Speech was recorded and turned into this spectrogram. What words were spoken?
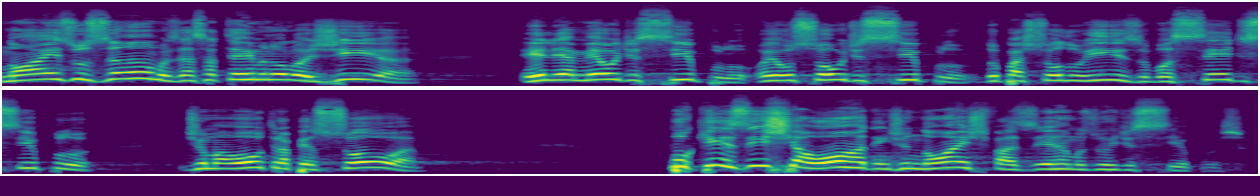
Nós usamos essa terminologia, ele é meu discípulo, ou eu sou o discípulo do pastor Luiz, ou você é discípulo de uma outra pessoa, porque existe a ordem de nós fazermos os discípulos.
